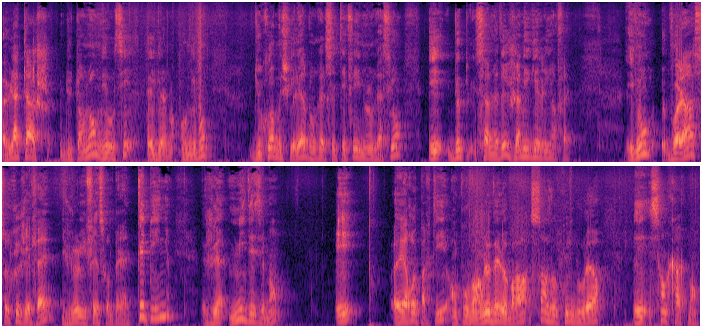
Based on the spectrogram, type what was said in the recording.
l'attache du tendon, mais aussi également au niveau du corps musculaire. Donc elle s'était fait une élongation et depuis, ça n'avait jamais guéri en fait. Et donc voilà ce que j'ai fait. Je lui ai fait ce qu'on appelle un tapping. J'ai mis des aimants et elle est repartie en pouvant lever le bras sans aucune douleur et sans craquement.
